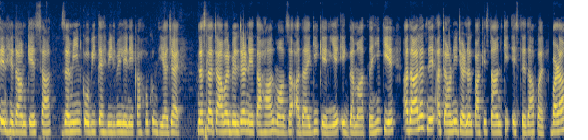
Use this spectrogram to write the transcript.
इनहदाम के साथ ज़मीन को भी तहवील में लेने का हुक्म दिया जाए। नस्ला टावर बिल्डर ने ताहाल मुआवजा अदायगी के लिए इकदाम नहीं किए। अदालत ने अटॉर्नी जनरल पाकिस्तान की इस्तः पर बड़ा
